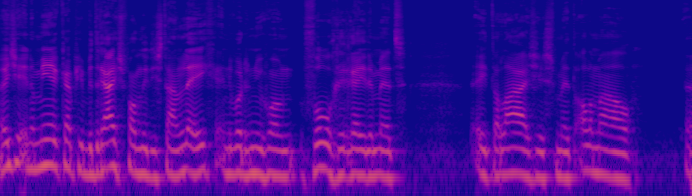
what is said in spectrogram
weet je, in Amerika heb je bedrijfspanden die staan leeg en die worden nu gewoon volgereden met etalages met allemaal eh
